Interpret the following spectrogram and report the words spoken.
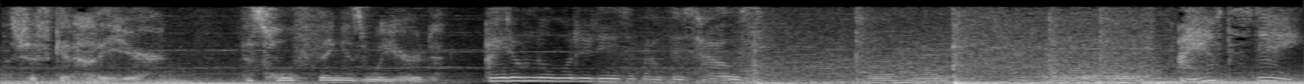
Let's just get out of here. This whole thing is weird. I don't know what it is about this house. I have to stay.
